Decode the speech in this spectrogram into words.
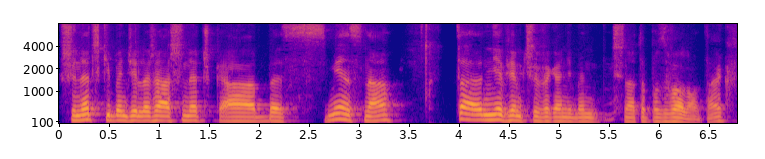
szyneczki będzie leżała szyneczka bezmięsna, to nie wiem, czy weganie czy na to pozwolą, tak?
